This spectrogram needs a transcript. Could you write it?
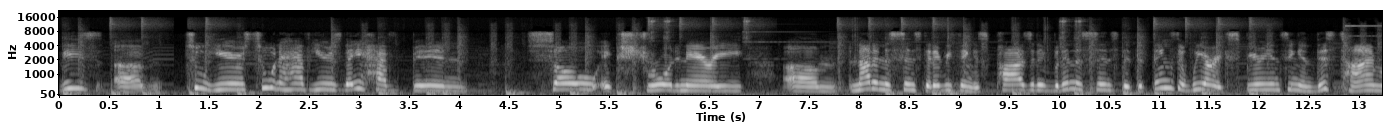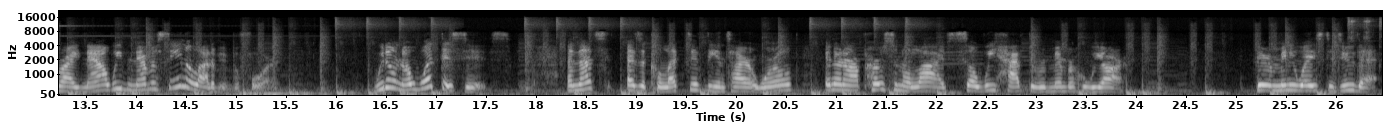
These um, two years, two and a half years, they have been so extraordinary. Um, not in the sense that everything is positive, but in the sense that the things that we are experiencing in this time right now, we've never seen a lot of it before. We don't know what this is. And that's as a collective, the entire world, and in our personal lives. So we have to remember who we are. There are many ways to do that.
